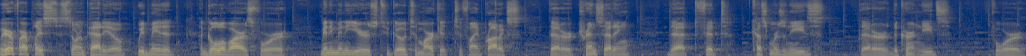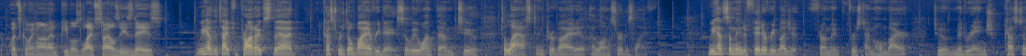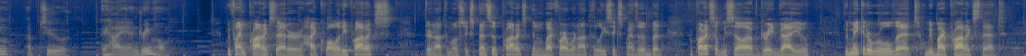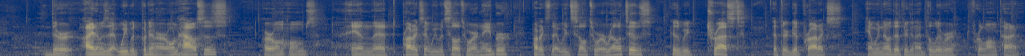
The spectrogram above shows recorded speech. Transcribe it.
Well, here at Fireplace Stone and Patio, we've made it a goal of ours for many, many years to go to market to find products that are trend setting, that fit customers' needs, that are the current needs for what's going on in people's lifestyles these days. We have the types of products that customers don't buy every day, so we want them to, to last and provide a, a long service life. We have something to fit every budget, from a first-time home buyer to a mid-range custom up to a high-end dream home. We find products that are high quality products. They're not the most expensive products, and by far we're not the least expensive, but the products that we sell have great value. We make it a rule that we buy products that they're items that we would put in our own houses, our own homes, and that products that we would sell to our neighbor, products that we'd sell to our relatives, because we trust that they're good products and we know that they're going to deliver for a long time.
